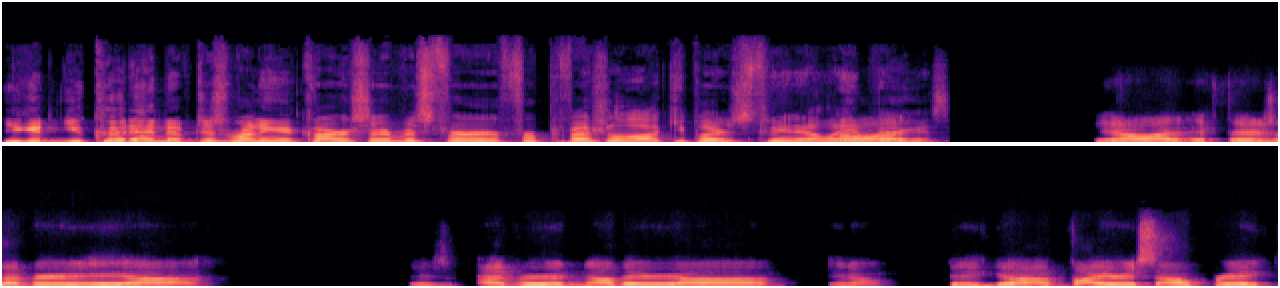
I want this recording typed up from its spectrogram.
you could you could end up just running a car service for for professional hockey players between LA oh, and Vegas. You know, if there's ever a uh, there's ever another uh, you know big uh, virus outbreak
